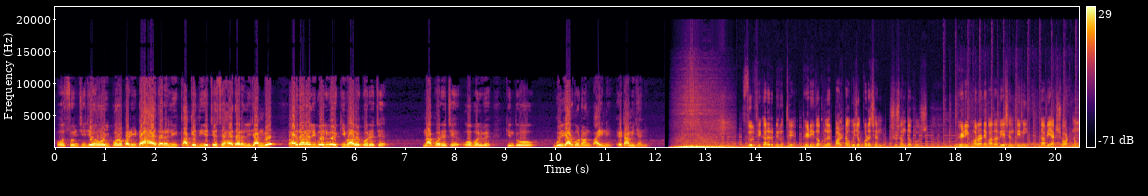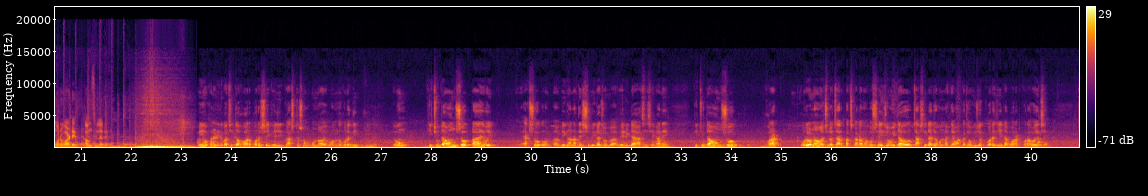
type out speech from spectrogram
ও শুনছি যে ওই প্রপার্টিটা হায়দার আলী কাকে দিয়েছে, সে হায়দার আলী জানবে। হায়দার আলী বলবে, কীভাবে করেছে? না করেছে, ও বলবে, কিন্তু গুলজার গোডাউন পাইনি, এটা আমি জানি। জুলফিকারের বিরুদ্ধে ভেড়ি দখলের পাল্টা অভিযোগ করেছেন সুশান্ত ঘোষ। ভেড়ি ভরাটে বাধা দিয়েছেন তিনি, দাবি একশো আট নম্বর ওয়ার্ডের কাউন্সিলরের। আমি ওখানে নির্বাচিত হওয়ার পরে সেই ভ্যালির কাজটা সম্পূর্ণভাবে বন্ধ করে দিই এবং কিছুটা অংশ প্রায় ওই একশো বিঘা না দেড়শো বিঘা জমি ভ্যালিটা আছে, সেখানে কিছুটা অংশ ভরাট করেও নেওয়া হয়েছিল, চার পাঁচ কাটা মতো। সেই জমিটাও চাষিরা যখন নাকি আমার কাছে অভিযোগ করে যে এটা ভরাট করা হয়েছে,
